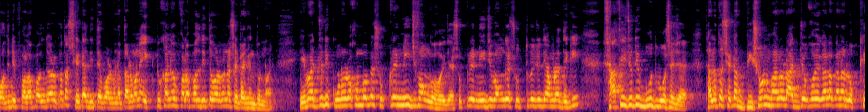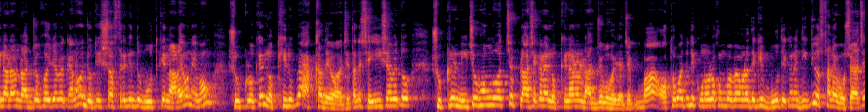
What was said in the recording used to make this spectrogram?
পজিটিভ ফলাফল দেওয়ার কথা সেটা দিতে পারবে না। তার মানে একটুখানিও ফলাফল দিতে পারবে না সেটা কিন্তু নয়। এবার যদি কোনো রকমভাবে শুক্রের নিজ ভঙ্গ হয়ে যায় শুক্রের নিজ ভঙ্গের সূত্র যদি আমরা দেখি, সাথেই যদি বুধ বসে যায়, তাহলে তো সেটা ভীষণ ভালো রাজ্যক হয়ে গেল। কেন? লক্ষ্মীনারায়ণ রাজ্যক হয়ে যাবে কেন? জ্যোতিষশাস্ত্রে কিন্তু বুধকে নারায়ণ এবং শুক্রকে লক্ষ্মী রূপে আখ্যা দেওয়া আছে। তাহলে সেই হিসাবে তো শুক্রের নিচ ভঙ্গ হচ্ছে প্লাস এখানে লক্ষ্মীনারায়ণ রাজ্যক হয়ে যাচ্ছে। বা অথবা যদি কোনো রকমভাবে আমরা দেখি, বুধ এখানে দ্বিতীয় স্থানে বসে আছে,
